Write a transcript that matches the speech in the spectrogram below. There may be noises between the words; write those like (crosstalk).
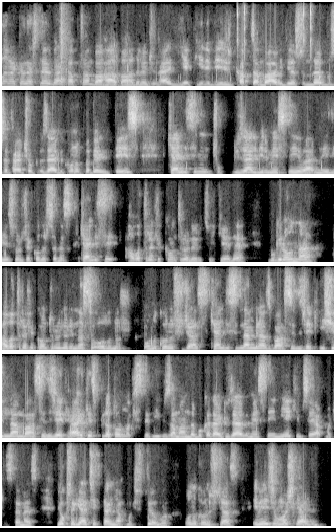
Merhabalar arkadaşlar. Ben Kaptan Baha, Bahadır Acuner. Yepyeni bir Kaptan Baha videosunda bu sefer çok özel bir konukla birlikteyiz. Kendisinin çok güzel bir mesleği var. Ne diye soracak olursanız. Kendisi hava trafik kontrolörü Türkiye'de. Bugün onunla hava trafik kontrolörü nasıl olunur onu konuşacağız. Kendisinden biraz bahsedecek, işinden bahsedecek. Herkes pilot olmak istediği bir zamanda bu kadar güzel bir mesleği niye kimse yapmak istemez? Yoksa gerçekten yapmak istiyor mu? Onu konuşacağız. Emineciğim hoş geldin.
